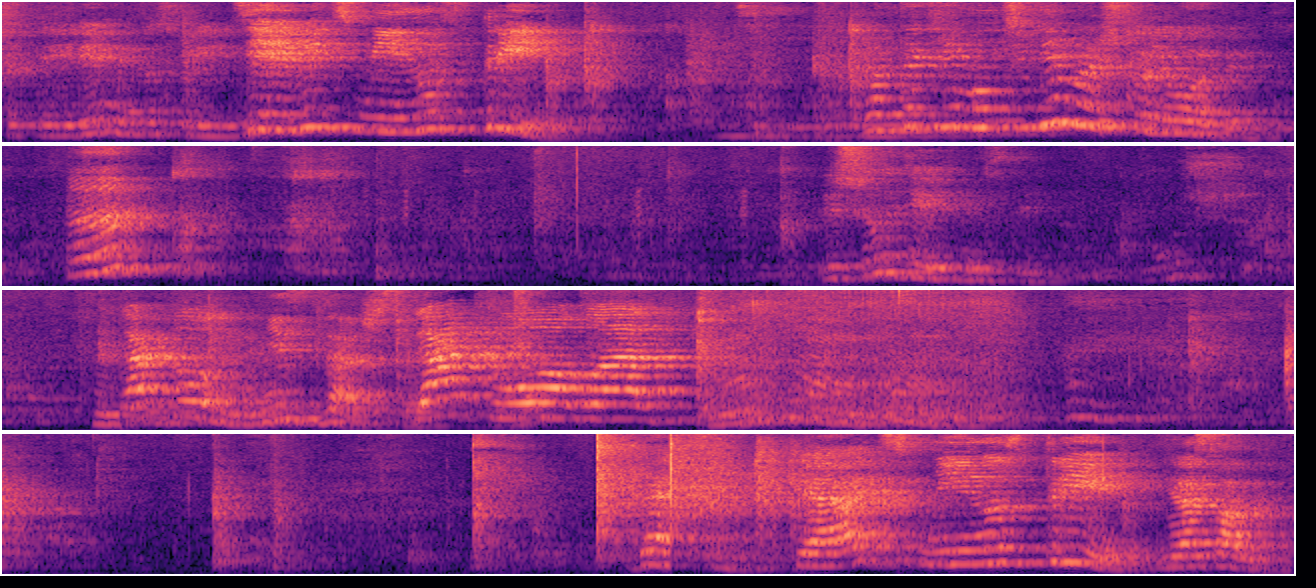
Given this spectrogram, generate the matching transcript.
Четыре минус три. Девять минус три. Вам такие молчаливые, что ли, обе? А? Решила девять минус три? Готово. Не сдашься. Готово. Дальше. Пять минус три. Ярославна.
